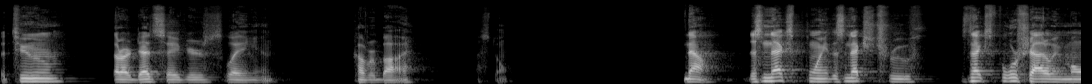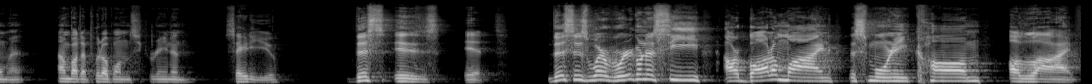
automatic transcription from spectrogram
The tomb that our dead Savior's laying in, covered by a stone. Now, this next point, this next truth, this next foreshadowing moment, I'm about to put up on the screen and say to you, this is it. This is where we're gonna see our bottom line this morning come alive.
